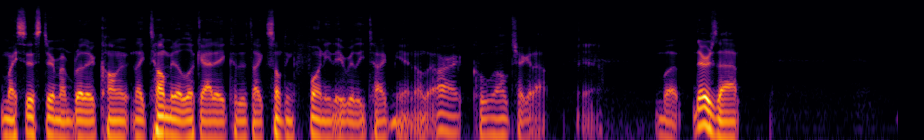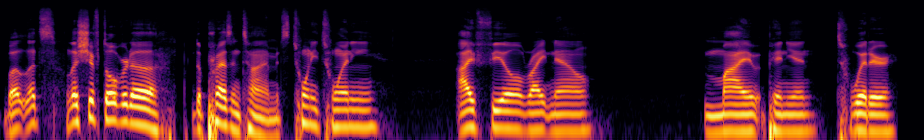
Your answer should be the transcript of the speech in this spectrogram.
my sister, my brother comment like tell me to look at it because it's like something funny they really tagged me in. I was like, all right, cool, I'll check it out. Yeah. But there's that. But let's let's shift over to the present time. It's 2020. I feel right now, my opinion, Twitter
